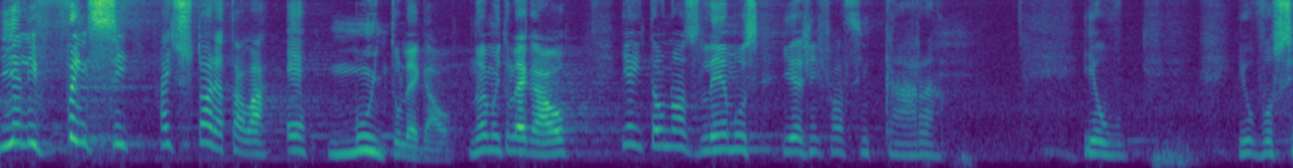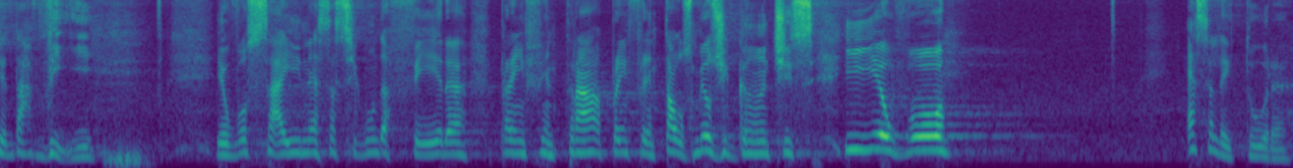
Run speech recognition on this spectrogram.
e ele vence. A história está lá, é muito legal, não é muito legal? E aí, então nós lemos e a gente fala assim, cara, eu, eu vou ser Davi, eu vou sair nessa segunda-feira para enfrentar, para enfrentar os meus gigantes e eu vou. Essa leitura,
